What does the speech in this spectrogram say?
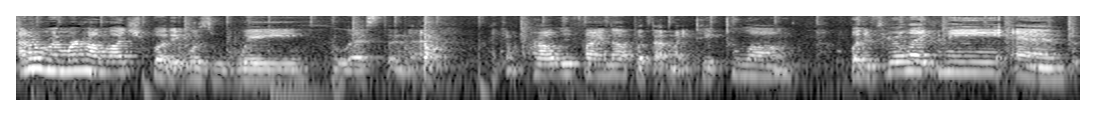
I don't remember how much, but it was way less than that. I can probably find out, but that might take too long. But if you're like me and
